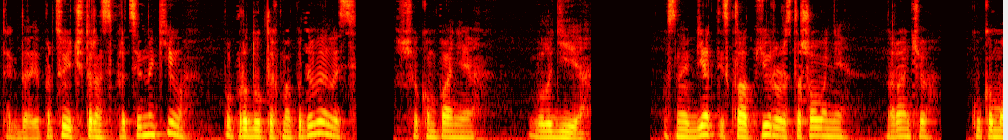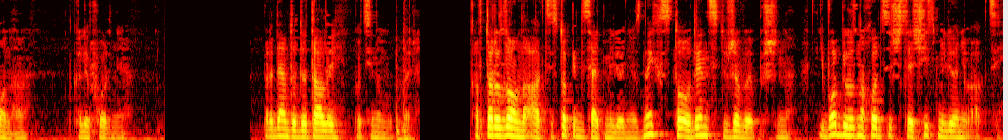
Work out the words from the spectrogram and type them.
Так далі. Працює 14 працівників. По продуктах ми подивились, що компанія володіє. Основний об'єкт і склад Pure розташовані на ранчо Кукамонга, Каліфорнія. Перейдемо до деталей по цінному папері. Авторизовано акцій 150 мільйонів, з них 111 вже випущено. І в обігу знаходиться 66 мільйонів акцій.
